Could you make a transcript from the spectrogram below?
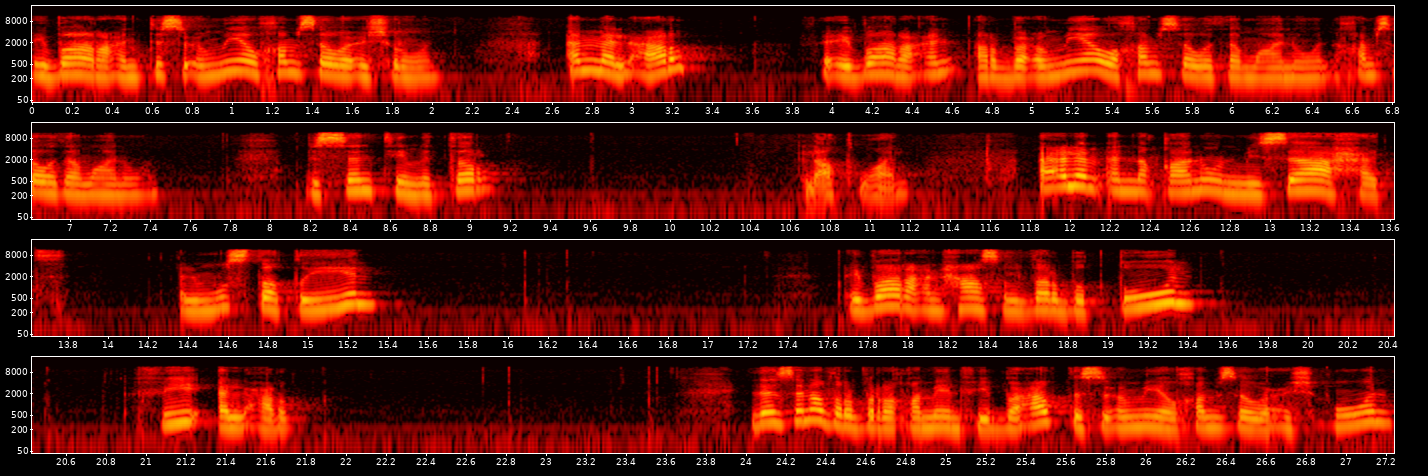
عبارة عن 925 أما العرض فعبارة عن 485 85 بالسنتيمتر الأطوال أعلم أن قانون مساحة المستطيل عبارة عن حاصل ضرب الطول في العرض. إذا سنضرب الرقمين في بعض تسعمية وخمسة وعشرون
